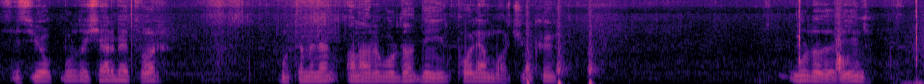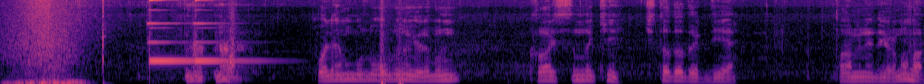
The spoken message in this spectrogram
Sesi yok. Burada şerbet var. Muhtemelen ana arı burada değil. Polen var çünkü. Burada da değil. Polen burada olduğuna göre bunun karşısındaki çıtadadır diye tahmin ediyorum ama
